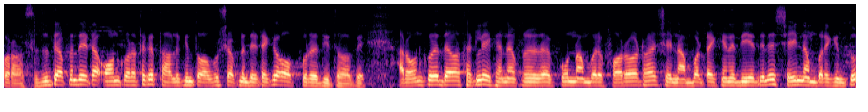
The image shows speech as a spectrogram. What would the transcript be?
করা আছে। যদি আপনাদের এটা অন করা থাকে, তাহলে কিন্তু অবশ্যই আপনাদের এটাকে অফ করে দিতে হবে। আর অন করে দেওয়া থাকলে এখানে আপনারা কোন নাম্বারে ফরওয়ার্ড হয়, সেই নাম্বারটা এখানে দিয়ে দিলে সেই নাম্বারে কিন্তু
